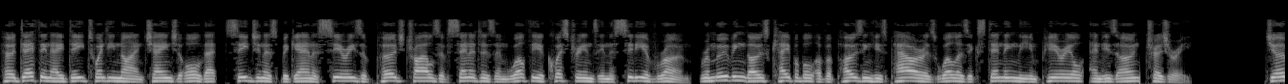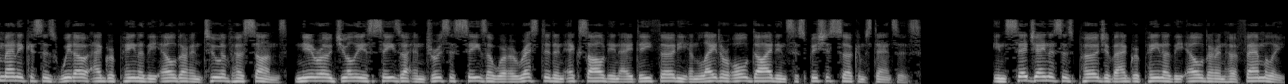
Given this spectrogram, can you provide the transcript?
Her death in AD 29 changed all that. Sejanus began a series of purge trials of senators and wealthy equestrians in the city of Rome, removing those capable of opposing his power as well as extending the imperial and his own treasury. Germanicus's widow Agrippina the Elder and two of her sons, Nero Julius Caesar and Drusus Caesar were arrested and exiled in AD 30 and later all died in suspicious circumstances. In Sejanus's purge of Agrippina the Elder and her family,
